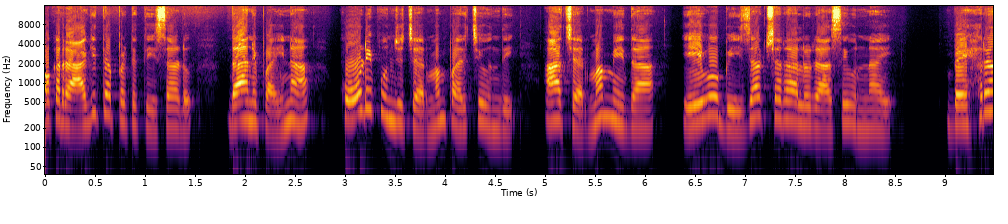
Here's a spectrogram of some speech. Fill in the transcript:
ఒక రాగి తప్పెట తీశాడు. దానిపైన కోడి పుంజు చర్మం పరిచి ఉంది. ఆ చర్మం మీద ఏవో బీజాక్షరాలు రాసి ఉన్నాయి. బెహ్రా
